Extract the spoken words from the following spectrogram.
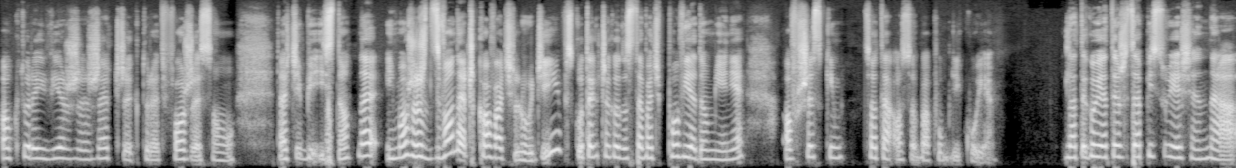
o której wiesz, że rzeczy, które tworzy, są dla ciebie istotne, i możesz dzwoneczkować ludzi, wskutek czego dostawać powiadomienie o wszystkim, co ta osoba publikuje. Dlatego ja też zapisuję się na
